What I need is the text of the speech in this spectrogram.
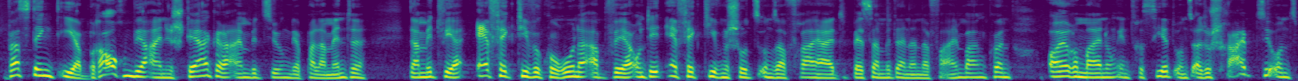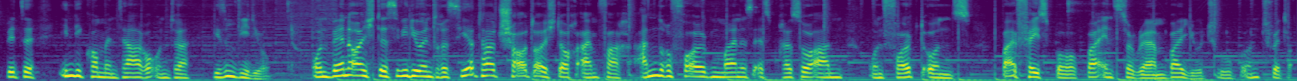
Was denkt ihr? Brauchen wir eine stärkere Einbeziehung der Parlamente, damit wir effektive Corona-Abwehr und den effektiven Schutz unserer Freiheit besser miteinander vereinbaren können? Eure Meinung interessiert uns, also schreibt sie uns bitte in die Kommentare unter diesem Video. Und wenn euch das Video interessiert hat, schaut euch doch einfach andere Folgen meines Espresso an und folgt uns bei Facebook, bei Instagram, bei YouTube und Twitter.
